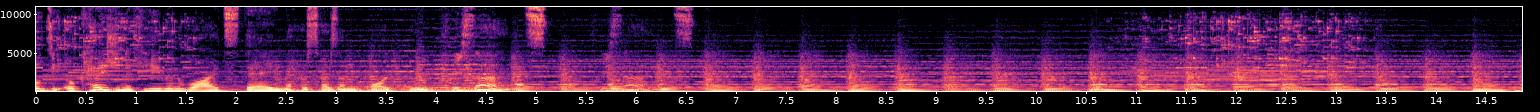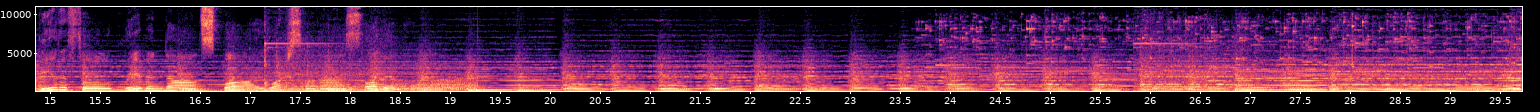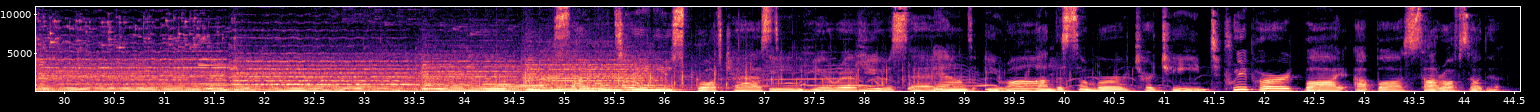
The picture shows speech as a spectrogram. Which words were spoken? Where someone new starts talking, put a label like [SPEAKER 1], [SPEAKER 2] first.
[SPEAKER 1] On the occasion of Human Rights Day, Mehr Sarzamin Art Group presents presents Beautiful ribbon dance by Roxana Sadeqi. Broadcast in Europe, USA, and Iran on December 13th, prepared by Abbas Sarafzadeh.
